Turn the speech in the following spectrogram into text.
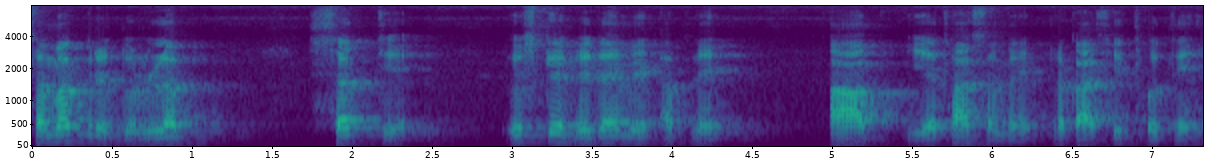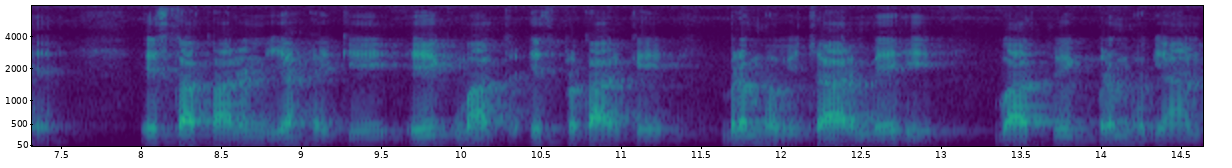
समग्र दुर्लभ सत्य उसके हृदय में अपने आप यथा समय प्रकाशित होते हैं। इसका कारण यह है कि एकमात्र इस प्रकार के ब्रह्म विचार में ही वास्तविक ब्रह्म ज्ञान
